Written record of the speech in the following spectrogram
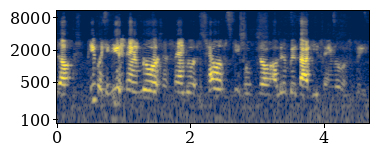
you know, people in East St. Louis and St. Louis, tell us people you know, a little bit about East St. Louis, please.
